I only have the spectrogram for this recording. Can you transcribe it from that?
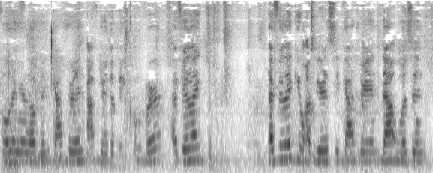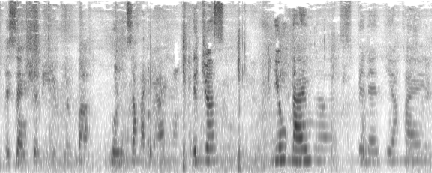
falling in love with Catherine after the makeover. I feel like I feel like yung appearance ni Catherine, that wasn't essentially yung nagpahulog sa kanya. It just, yung time na spinent niya kay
